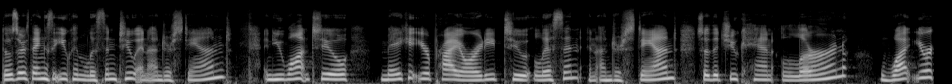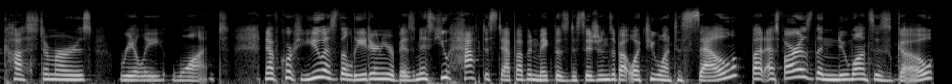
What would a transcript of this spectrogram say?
those are things that you can listen to and understand. And you want to make it your priority to listen and understand so that you can learn what your customers really want. Now, of course, you as the leader in your business, you have to step up and make those decisions about what you want to sell. But as far as the nuances go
